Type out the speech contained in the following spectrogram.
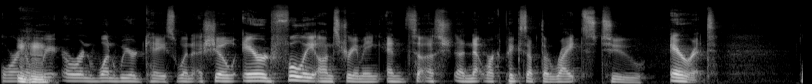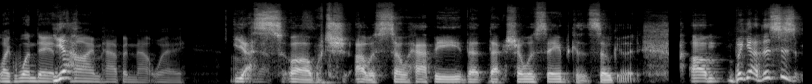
or in mm-hmm. a, or in one weird case when a show aired fully on streaming and a, a network picks up the rights to air it. Like one day at yeah. a time happened that way. Yes, uh, which I was so happy that that show was saved because it's so good. Um, but yeah, this is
